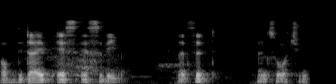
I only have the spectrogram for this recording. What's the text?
of the type ssd that's it. Thanks for watching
